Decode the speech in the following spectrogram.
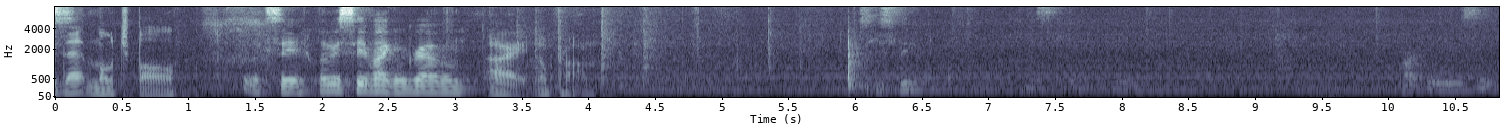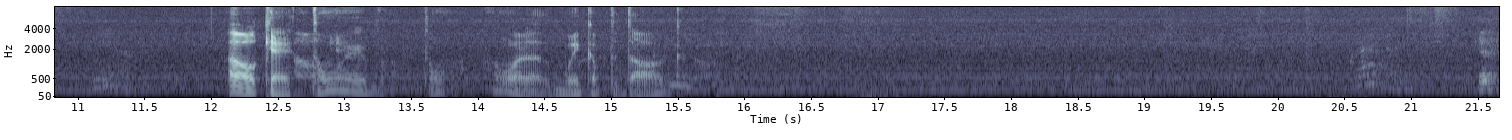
s- that moch ball. Let's see. Let me see if I can grab him. All right, no problem. Is he asleep? Oh, okay. Don't worry about. Don't. I don't want to wake up the dog. Yep.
